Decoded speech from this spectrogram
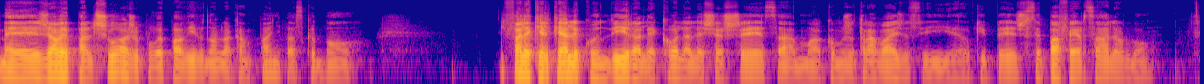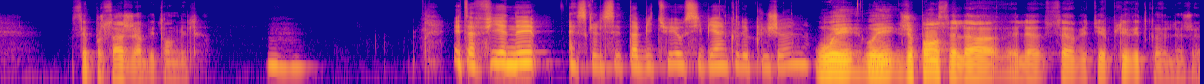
Mais j'avais pas le choix, je pouvais pas vivre dans la campagne parce que bon, il fallait quelqu'un le conduire à l'école, aller chercher ça. Moi, comme je travaille, je suis occupé, je sais pas faire ça, alors bon. C'est pour ça que j'habite en ville. Mm-hmm. Et ta fille aînée, est-ce qu'elle s'est habituée aussi bien que les plus jeunes? Oui, oui, je pense qu'elle elle s'est habituée plus vite que les jeunes.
